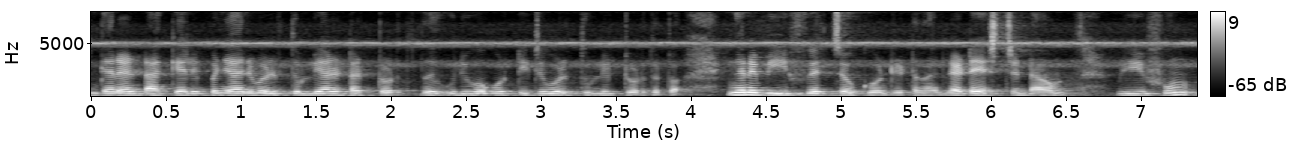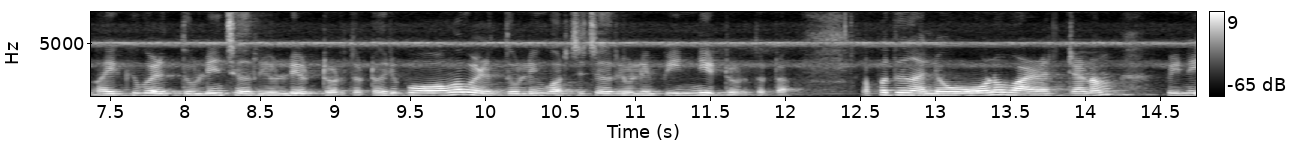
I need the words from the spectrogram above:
ഇങ്ങനെ ഉണ്ടാക്കിയാൽ ഇപ്പം ഞാൻ വെളുത്തുള്ളിയാണ് ഇട്ട് കൊടുത്തത് ഉലുവ പൊട്ടിയിട്ട് വെളുത്തുള്ളി ഇട്ട് കൊടുത്തിട്ടോ. ഇങ്ങനെ ബീഫ് വെച്ച് നോക്കൊണ്ടിട്ട് നല്ല ടേസ്റ്റ് ഉണ്ടാവും. ബീഫും അതിക്ക് വെളുത്തുള്ളിയും ചെറിയുള്ളിയും ഇട്ട് കൊടുത്തിട്ടോ. ഒരു പോങ്ങ വെളുത്തുള്ളിയും കുറച്ച് ചെറിയുള്ളിയും പിന്നെ ഇട്ട് കൊടുത്തിട്ടോ. അപ്പോൾ ഇത് നല്ലോണം വഴറ്റണം. പിന്നെ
